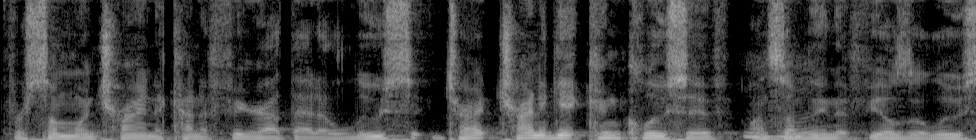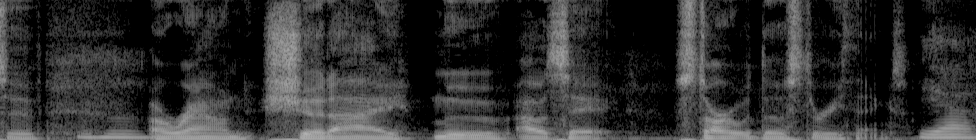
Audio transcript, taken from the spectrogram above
for someone trying to kind of figure out that elusive, try, trying to get conclusive mm-hmm. on something that feels elusive mm-hmm. around should I move, I would say start with those three things. Yeah.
